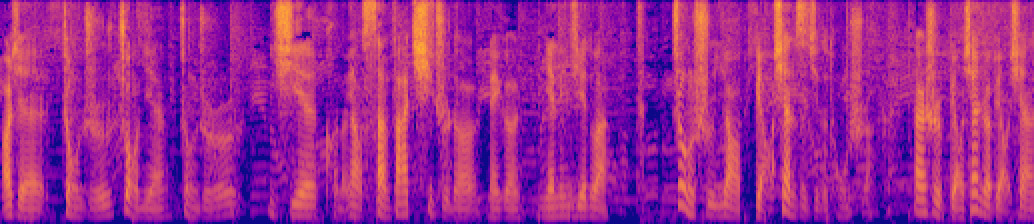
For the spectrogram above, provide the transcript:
而且正值壮年，正值一些可能要散发气质的那个年龄阶段，正是要表现自己的同时，但是表现着表现，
